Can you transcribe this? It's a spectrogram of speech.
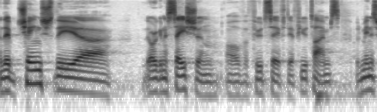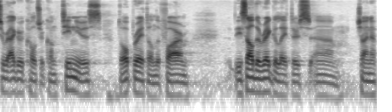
and, they've changed the, uh, the organization of food safety a few times, but Ministry of Agriculture continues to operate on the farm. These other regulators, um, China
